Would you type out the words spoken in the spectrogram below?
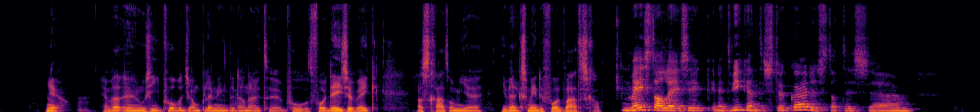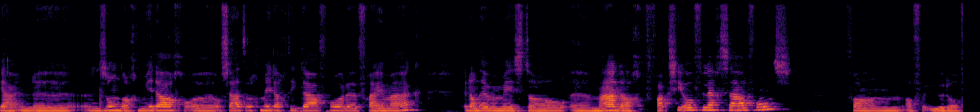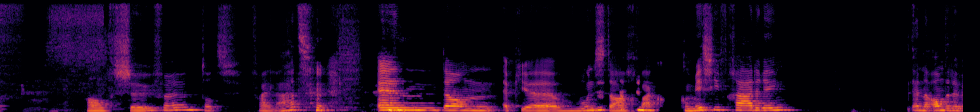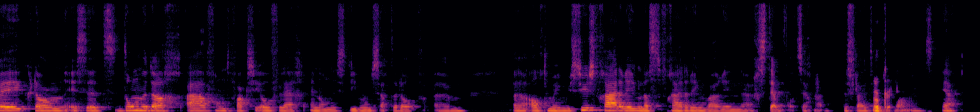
Ja, en, hoe ziet bijvoorbeeld jouw planning er dan uit, uh, bijvoorbeeld voor deze week, als het gaat om je, je werkzaamheden voor het waterschap? Meestal lees ik in het weekend de stukken, dus dat is ja, een, uh, een zondagmiddag uh, of zaterdagmiddag die ik daarvoor uh, vrij maak. En dan hebben we meestal maandag fractieoverleg s'avonds. Van af een uur of half zeven tot vrij laat. en dan heb je woensdag vaak commissievergadering. En de andere week dan is het donderdagavond fractieoverleg. En dan is die woensdag erop um, uh, algemeen bestuursvergadering. En dat is de vergadering waarin uh, gestemd wordt, zeg maar. In okay. Ja.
